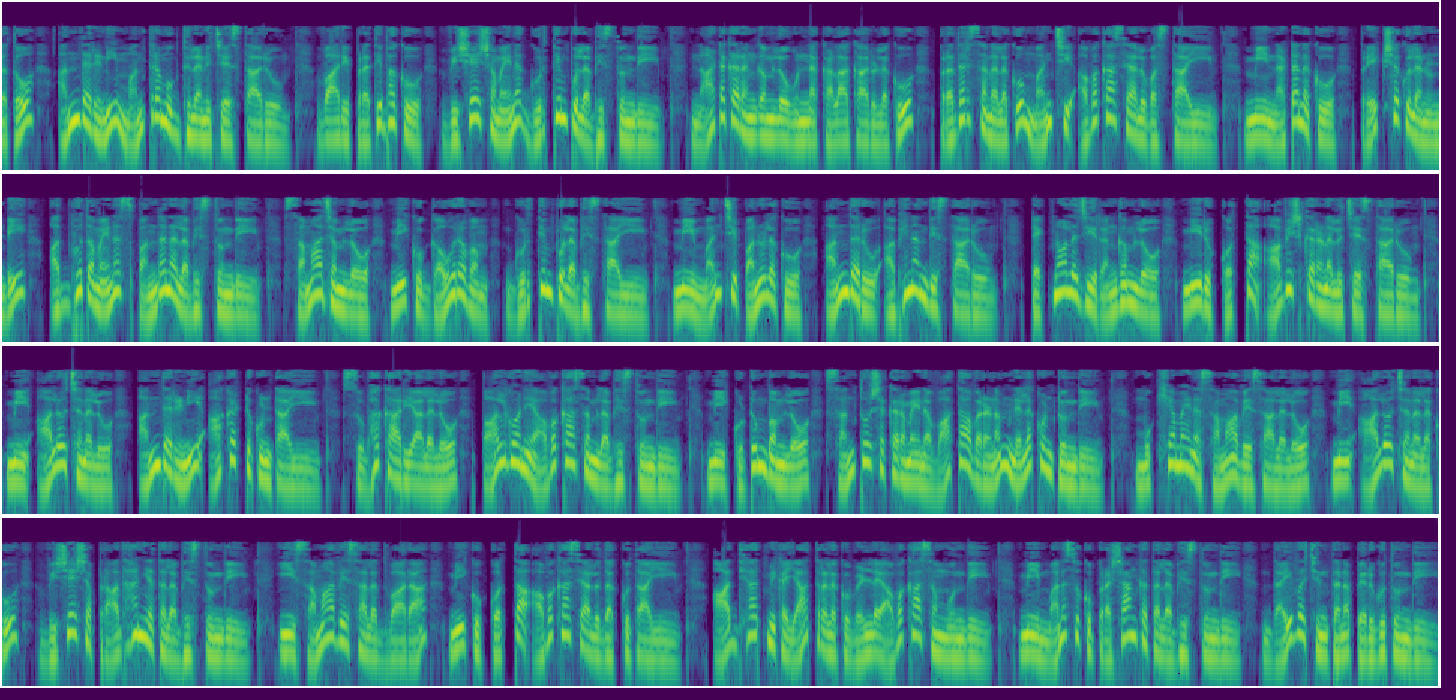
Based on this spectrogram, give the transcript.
ప్రదర్శనలతో అందరినీ మంత్రముగ్ధులని చేస్తారు. వారి ప్రతిభకు విశేషమైన గుర్తింపు లభిస్తుంది. నాటకరంగంలో ఉన్న కళాకారులకు ప్రదర్శనలకు మంచి అవకాశాలు వస్తాయి. మీ నటనకు ప్రేక్షకుల నుండి అద్భుతమైన స్పందన లభిస్తుంది. సమాజంలో మీకు గౌరవం గుర్తింపు లభిస్తాయి. మీ మంచి పనులకు అందరూ అభినందిస్తారు. టెక్నాలజీ రంగంలో మీరు కొత్త ఆవిష్కరణలు చేస్తారు. మీ ఆలోచనలు అందరినీ ఆకట్టుకుంటాయి. శుభకార్యాలలో పాల్గొనే అవకాశం లభిస్తుంది. మీ కుటుంబంలో సంతోషకరమైన వాతావరణం నెలకొంటుంది. ముఖ్యమైన సమావేశాలలో మీ ఆలోచనలకు విశేష ప్రాధాన్యత లభిస్తుంది. ఈ సమావేశాల ద్వారా మీకు కొత్త అవకాశాలు దక్కుతాయి. ఆధ్యాత్మిక యాత్రలకు వెళ్ళే అవకాశం ఉంది. మీ మనసుకు ప్రశాంతత లభిస్తుంది. దైవచింతన పెరుగుతుంది.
